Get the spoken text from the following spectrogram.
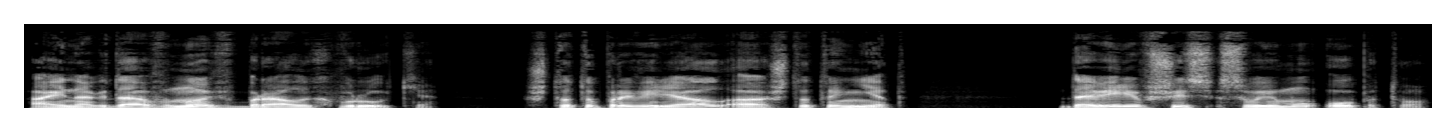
а иногда вновь брал их в руки. Что-то проверял, а что-то нет, доверившись своему опыту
